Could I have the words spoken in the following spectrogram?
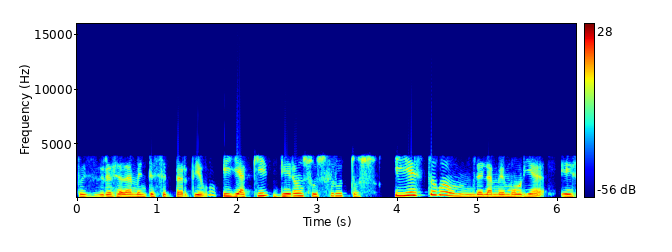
pues desgraciadamente se perdió y aquí dieron sus frutos. Y esto mm, de la memoria es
